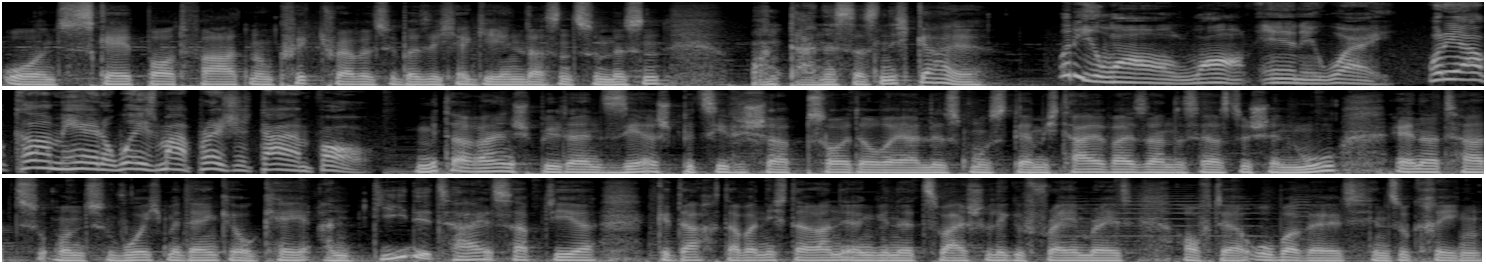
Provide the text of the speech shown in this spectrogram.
und Skateboardfahrten und Quick Travels über sich ergehen lassen zu müssen. Und dann ist das nicht geil. What do you all want anyway? What do y'all come here to waste my precious time for? Mit da rein spielt ein sehr spezifischer Pseudorealismus, der mich teilweise an das erste Shenmue erinnert hat und wo ich mir denke, okay, an die Details habt ihr gedacht, aber nicht daran, irgendwie eine zweistellige Framerate auf der Oberwelt hinzukriegen.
